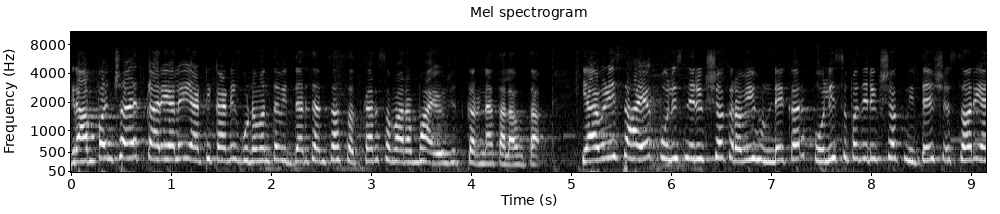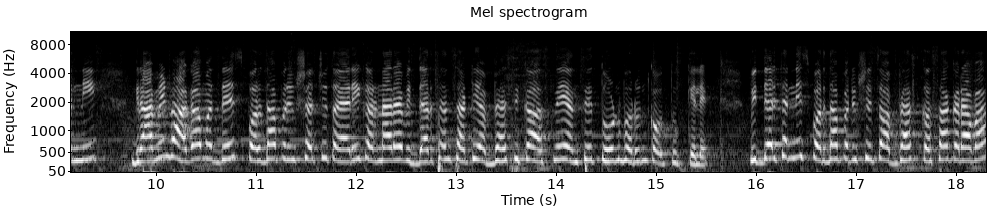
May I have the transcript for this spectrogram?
ग्रामपंचायत कार्यालय या ठिकाणी गुणवंत विद्यार्थ्यांचा सत्कार समारंभ आयोजित करण्यात आला होता. यावेळी सहाय्यक पोलीस निरीक्षक रवी हुंडेकर पोलीस उपनिरीक्षक नितेश सर यांनी ग्रामीण भागामध्ये स्पर्धा परीक्षाची तयारी करणाऱ्या विद्यार्थ्यांसाठी अभ्यासिका असणे यांचे तोंड भरून कौतुक केले. विद्यार्थ्यांनी स्पर्धा परीक्षेचा अभ्यास कसा करावा?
